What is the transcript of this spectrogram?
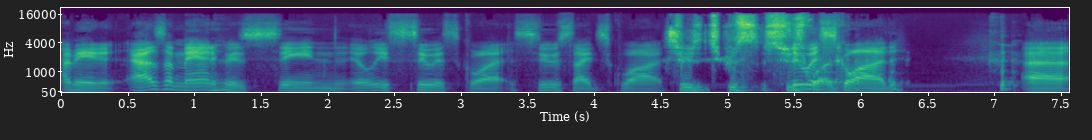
I mean, as a man who has seen at least Suicide Squad, Suicide Squad, Su- su- su- Suicide Squad, uh,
